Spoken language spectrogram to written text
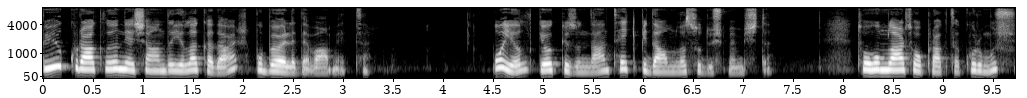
Büyük kuraklığın yaşandığı yıla kadar bu böyle devam etti. O yıl gökyüzünden tek bir damla su düşmemişti. Tohumlar toprakta kurumuş,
